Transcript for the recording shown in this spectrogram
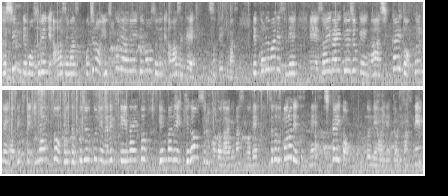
走ってもそれに合わせます。もちろんゆっくり歩いてもそれに合わせて沿っていきます。でこれはですね、えー、災害救助犬がしっかりと訓練をできていないとこういった服従訓練ができていないと現場で怪我をすることがありますのでそういったところでですねしっかりと訓練を入れておりますね。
